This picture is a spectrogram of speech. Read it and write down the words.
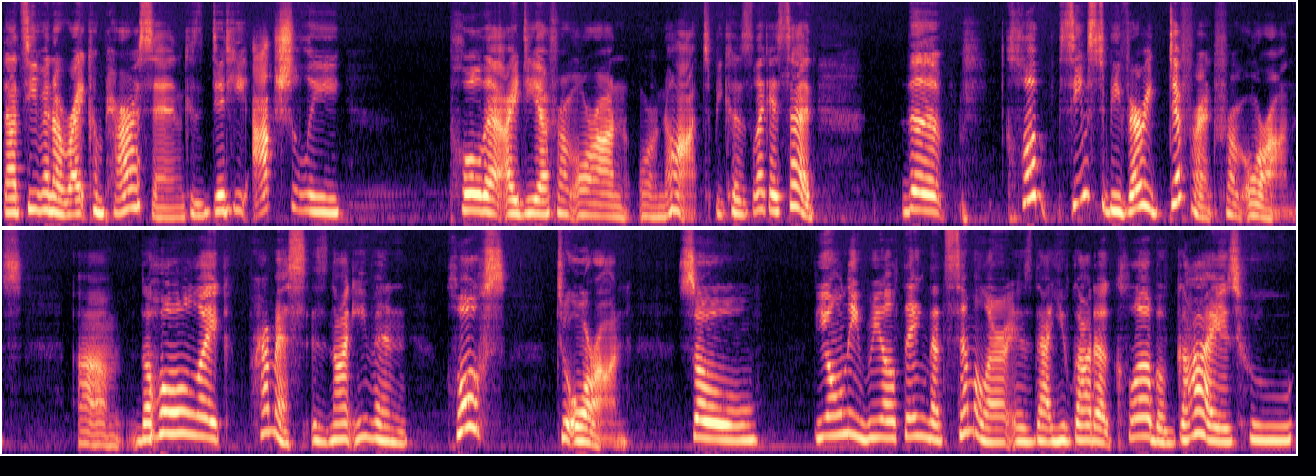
that's even a right comparison because did he actually pull that idea from Ouran or not? Because like I said the club seems to be very different from Ouran's. Um, the whole like premise is not even close to Ouran. So the only real thing that's similar is that you've got a club of guys who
